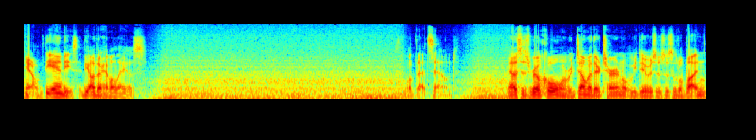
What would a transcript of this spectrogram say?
You know, the Andes, the other Himalayas. Love that sound. Now this is real cool. When we're done with our turn, what we do is there's this little button,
